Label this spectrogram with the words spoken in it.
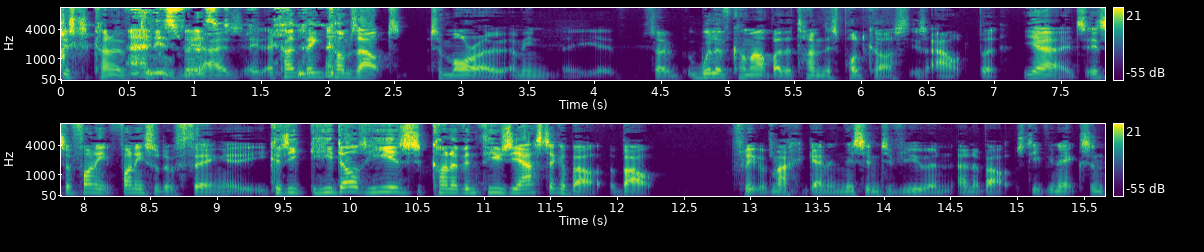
Just kind of tickles me. first. It, I kind of think comes out tomorrow. I mean, uh, so it will have come out by the time this podcast is out. But yeah, it's it's a funny funny sort of thing because he he does he is kind of enthusiastic about about Fleetwood Mac again in this interview and, and about Stevie Nicks. And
